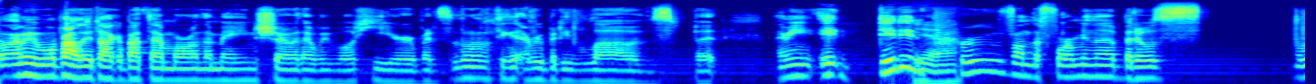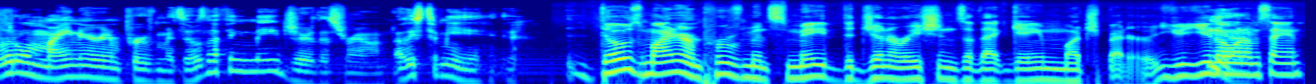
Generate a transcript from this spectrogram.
I mean, we'll probably talk about that more on the main show that we will hear, but it's the one thing that everybody loves. But I mean, it did Yeah. improve on the formula, but it was little minor improvements. It was nothing major this round, at least to me. Those minor improvements made the generations of that game much better. You you know Yeah. what I'm saying?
